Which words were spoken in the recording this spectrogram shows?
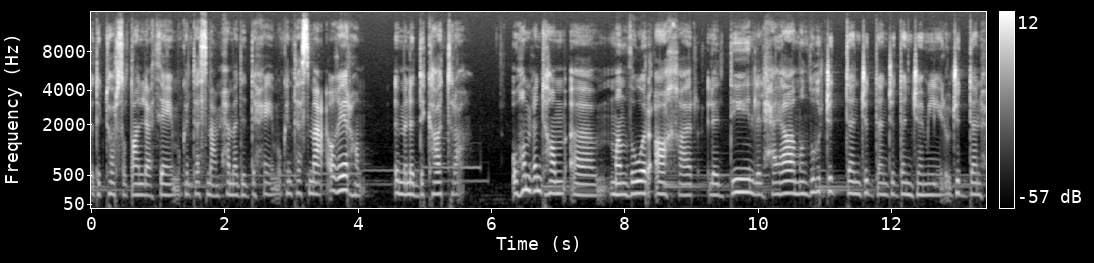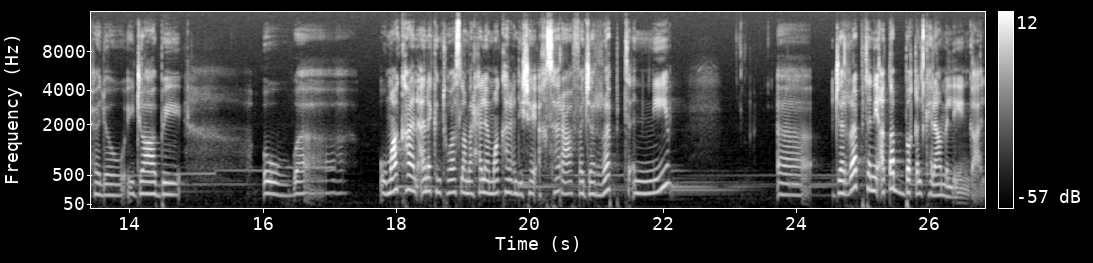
دكتور سلطان العثيم وكنت أسمع محمد الدحيم وكنت أسمع غيرهم من الدكاترة. وهم عندهم منظور آخر للدين للحياة. منظور جدا جدا جدا جميل وجدا حلو وإيجابي. و وما كان أنا كنت واصلة مرحلة ما كان عندي شيء أخسره فجربت أني آه، جربت أني أطبق الكلام اللي ينقال.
